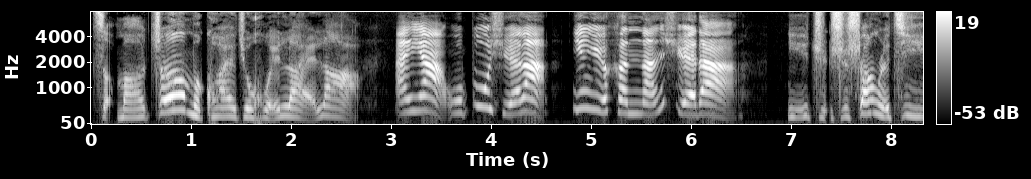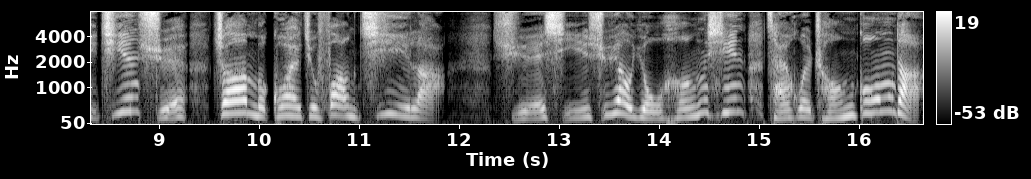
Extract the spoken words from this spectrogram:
怎么这么快就回来了？哎呀，我不学了，英语很难学的。你只是上了几天学，这么快就放弃了？学习需要有恒心才会成功的。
